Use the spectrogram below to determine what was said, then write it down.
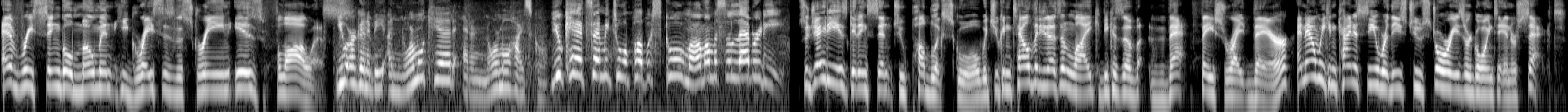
every single moment he graces the screen is flawless. You are going to be a normal kid at a normal high school. You can't send me to a public school, Mom. I'm a celebrity. So JD is getting sent to public school, which you can tell that he doesn't like because of that face right there. And now we can kind of see where these two stories are going to intersect.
